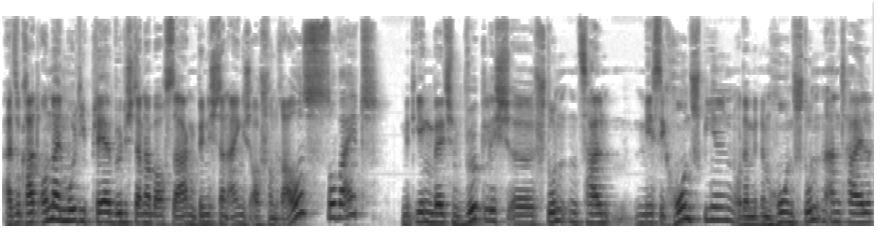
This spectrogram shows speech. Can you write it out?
Also gerade Online-Multiplayer würde ich dann aber auch sagen, bin ich dann eigentlich auch schon raus soweit mit irgendwelchen wirklich äh, stundenzahlmäßig hohen Spielen oder mit einem hohen Stundenanteil.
